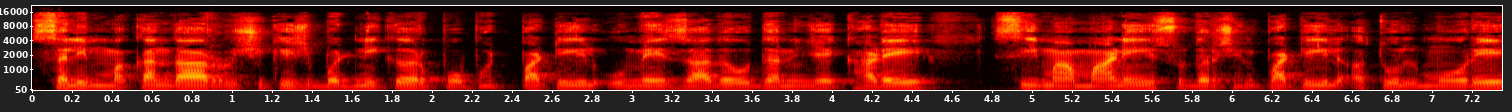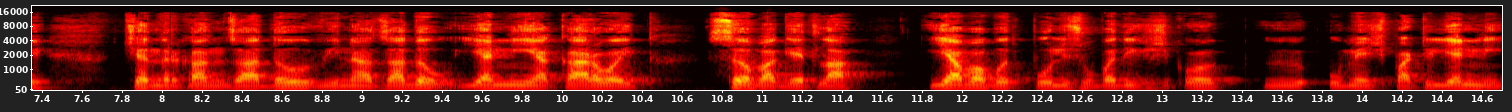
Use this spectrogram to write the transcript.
सलीम मकानदार ऋषिकेश बडणीकर पोपट पाटील उमेश जाधव धनंजय खाडे सीमा माने सुदर्शन पाटील अतुल मोरे चंद्रकांत जाधव विना जाधव यांनी या कारवाईत सहभाग घेतला. याबाबत पोलीस उपाधीक्षक उमेश पाटील यांनी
